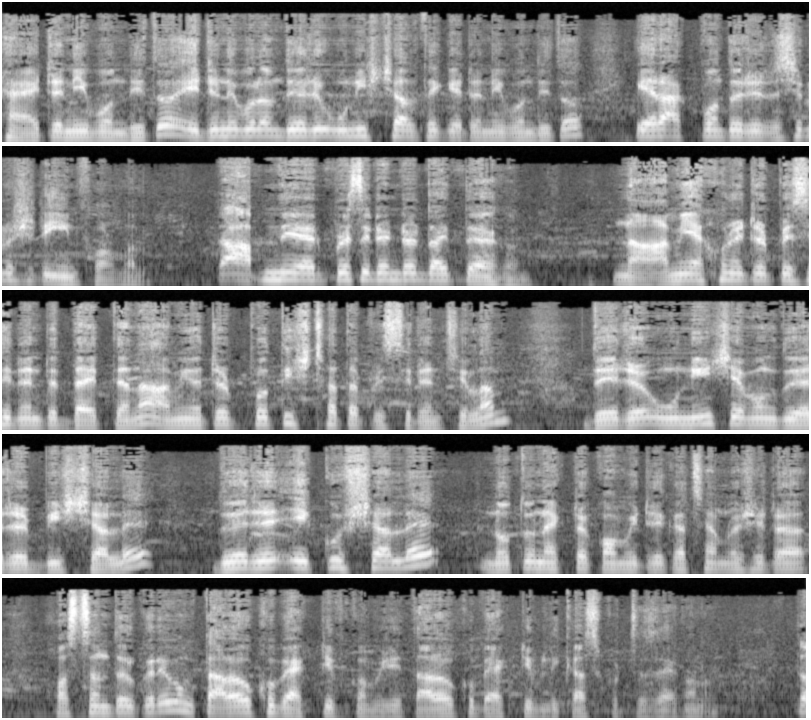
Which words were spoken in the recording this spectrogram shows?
হ্যাঁ এটা নিবন্ধিত। এই জন্য বললাম দুই হাজার উনিশ সাল থেকে এটা নিবন্ধিত। এর আগ পর্যন্ত যেটা ছিল সেটা ইনফর্মাল তা আপনি এর প্রেসিডেন্টের দায়িত্বে এখন? না আমি এখন এটার প্রেসিডেন্টের দায়িত্বে না। আমি এটার প্রতিষ্ঠাতা প্রেসিডেন্ট ছিলাম দু হাজার উনিশ এবং দু হাজার বিশ সালে। দুই হাজার একুশ সালে নতুন একটা কমিটির কাছে আমরা সেটা হস্তান্তর করি এবং তারাও খুব অ্যাক্টিভ কমিটি তারাও খুব অ্যাক্টিভলি কাজ করতেছে এখনও। তো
